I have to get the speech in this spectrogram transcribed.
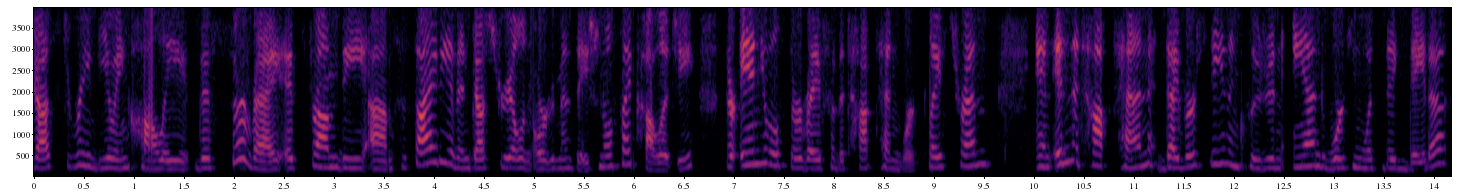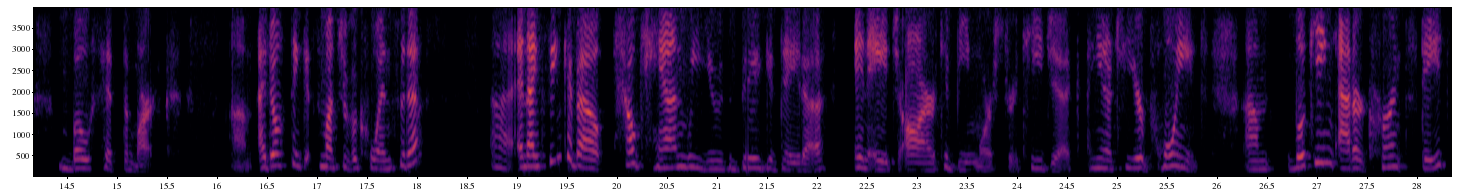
just reviewing, Holly, this survey. It's from the um, Society of Industrial and Organizational Psychology, their annual survey for the top 10 workplace trends. And in the top 10, diversity and inclusion and working with big data both hit the mark. Um, I don't think it's much of a coincidence. Uh, and I think about how can we use big data in HR to be more strategic. You know, to your point, um, looking at our current states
